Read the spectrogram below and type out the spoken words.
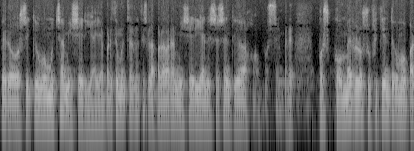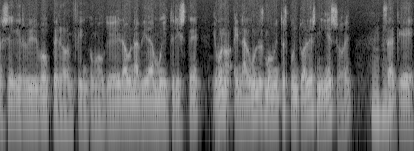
pero sí que hubo mucha miseria. Y aparece muchas veces la palabra miseria en ese sentido de, pues siempre, pues comer lo suficiente como para seguir vivo, pero en fin, como que era una vida muy triste. Y bueno, en algunos momentos puntuales ni eso, ¿eh? O sea que,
